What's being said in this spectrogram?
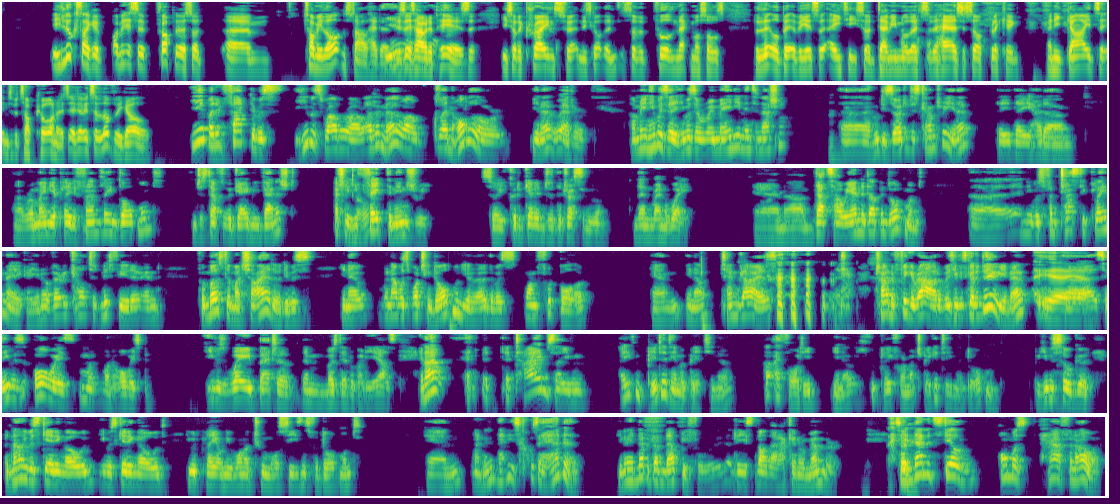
he looks like a I mean it's a proper sort of um, Tommy Lawton style header. is, is how it Yeah. appears. He sort of cranes for it, and he's got the sort of full neck muscles, the little bit of a sort of 80 sort of demi mullet, so the hair's just sort of flicking, and he guides it into the top corner. It's, it, it's a lovely goal. Yeah, but in fact, it was he was rather uh, I don't know uh, Glenn Hoddle or you know whoever. I mean, he was a he was a Romanian international uh, who deserted his country. You know, they they had um, uh, Romania played a friendly in Dortmund And just after the game, he vanished. Actually, he Oh. faked an injury, so he could get into the dressing room, and then ran away. And um, that's how he ended up in Dortmund. Uh, and he was a fantastic playmaker, you know, very cultured midfielder. And for most of my childhood, it was, you know, when I was watching Dortmund, you know, there was one footballer and, you know, 10 guys trying to figure out what he was going to do, you know? Yeah, Uh, so he was always, well, not always, but he was way better than most everybody else. And I, at, at, at times, I even, I even pitied him a bit, you know? I, thought he, you know, he could play for a much bigger team than Dortmund. But he was so good. But now he was getting old. He was getting old. He would play only one or two more seasons for Dortmund. And when then he scores a header. You know, he'd never done that before. At least not that I can remember. So Yeah. then it's still almost half an hour.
